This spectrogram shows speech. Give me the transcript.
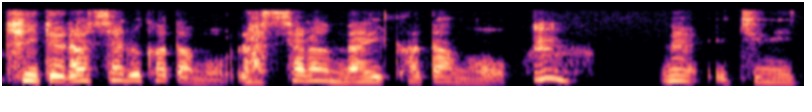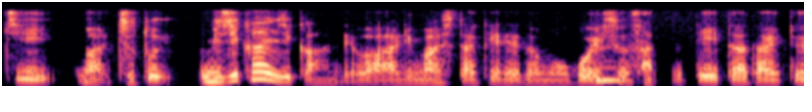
聞いてらっしゃる方もらっしゃらない方も、うん。ね一日まあちょっと短い時間ではありましたけれどもご一緒させていただいて、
